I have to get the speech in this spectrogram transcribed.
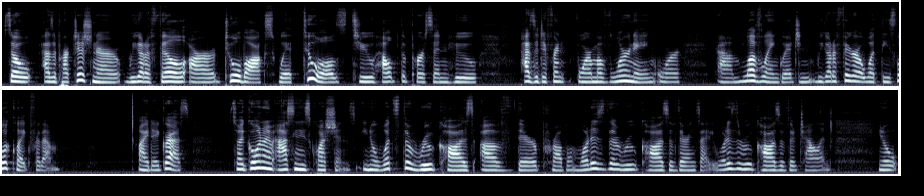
So, as a practitioner, we got to fill our toolbox with tools to help the person who has a different form of learning or um, love language. And we got to figure out what these look like for them. I digress. So I go and I'm asking these questions. You know, what's the root cause of their problem? What is the root cause of their anxiety? What is the root cause of their challenge? You know,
